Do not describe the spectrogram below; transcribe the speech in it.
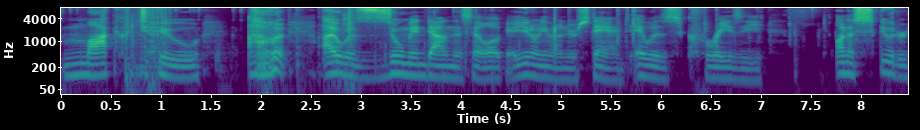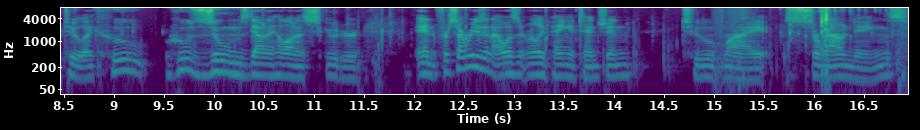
Mach 2 I, I was zooming down this hill. Okay, you don't even understand. It was crazy. On a scooter too. Like who who zooms down a hill on a scooter? And for some reason I wasn't really paying attention to my surroundings.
